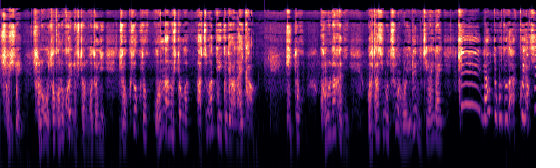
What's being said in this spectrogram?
そして、その男の声の人のもとに、続々と女の人が集まっていくではないか。きっと、この中に私の妻もいるに違いない。キーなんてことだ悔しい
